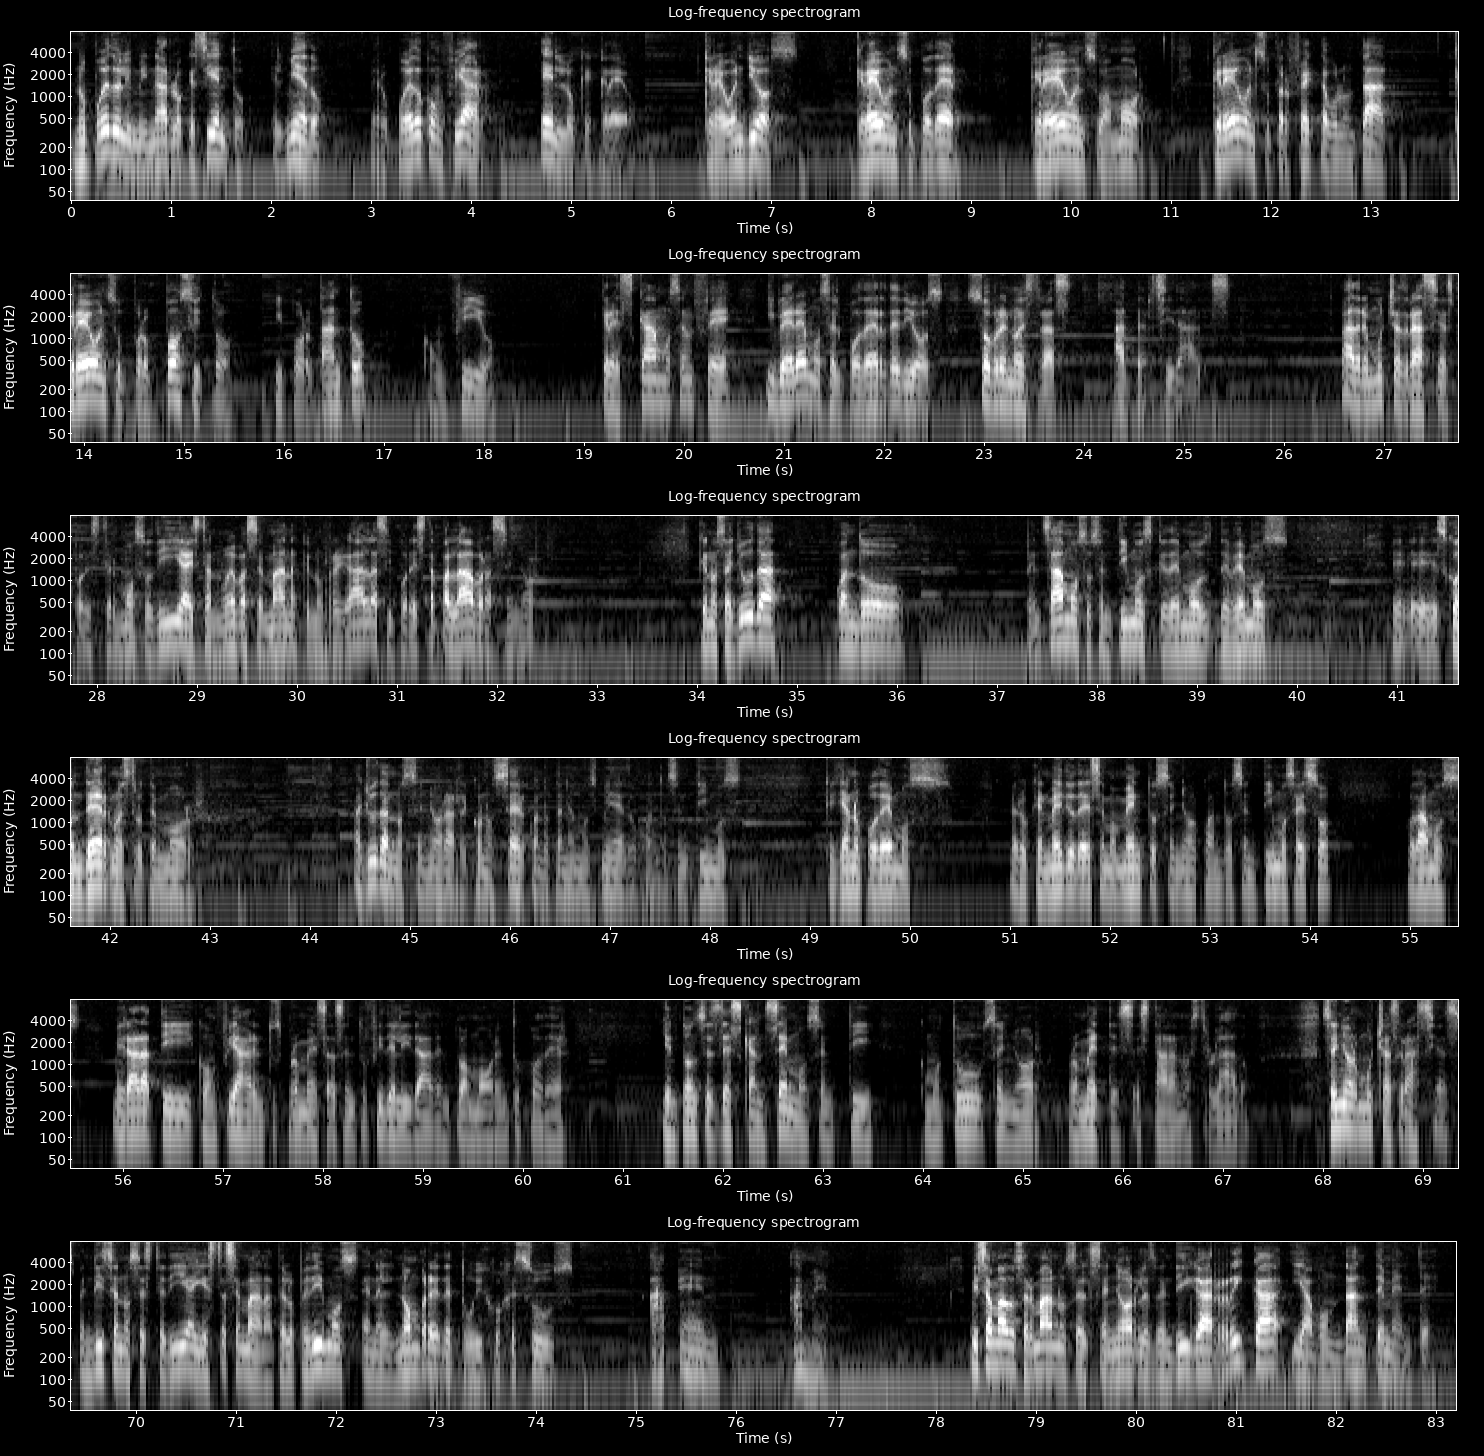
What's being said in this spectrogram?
No puedo eliminar lo que siento, el miedo, pero puedo confiar en lo que creo. Creo en Dios, creo en su poder, creo en su amor, creo en su perfecta voluntad, creo en su propósito y por tanto confío. Crezcamos en fe y veremos el poder de Dios sobre nuestras adversidades. Padre, muchas gracias por este hermoso día, esta nueva semana que nos regalas y por esta palabra, Señor, que nos ayuda cuando pensamos o sentimos que debemos, eh, eh, esconder nuestro temor, Ayúdanos, Señor, a reconocer cuando tenemos miedo, cuando sentimos que ya no podemos, pero que en medio de ese momento, Señor, cuando sentimos eso, podamos mirar a ti y confiar en tus promesas, en tu fidelidad, en tu amor, en tu poder. Y entonces descansemos en ti, como tú, Señor, prometes estar a nuestro lado. Señor, muchas gracias. Bendícenos este día y esta semana. Te lo pedimos en el nombre de tu Hijo Jesús. Amén. Amén. Mis amados hermanos, el Señor les bendiga rica y abundantemente.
